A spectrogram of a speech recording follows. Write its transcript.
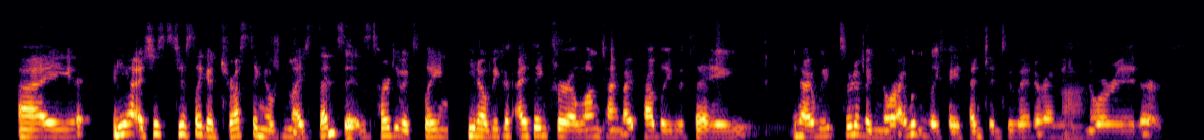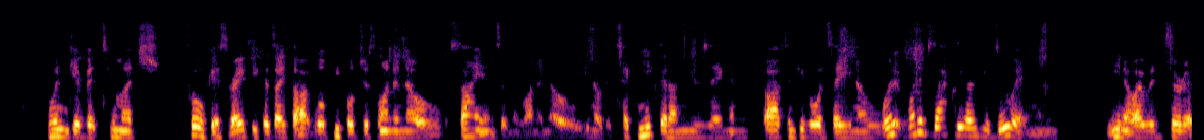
I yeah it's just just like a trusting of my senses. It's hard to explain you know because i think for a long time i probably would say you know i would sort of ignore i wouldn't really pay attention to it or i would ah. ignore it or wouldn't give it too much focus right? Because i thought well people just want to know science and they want to know you know the technique that i'm using. And often people would say you know what what exactly are you doing? And you know i would sort of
